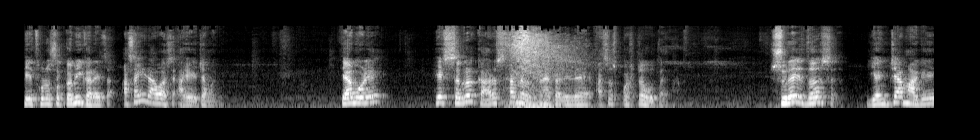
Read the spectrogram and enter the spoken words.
हे थोडंसं कमी करायचं. असाही डाव आहे याच्यामध्ये. त्यामुळे हे सगळं कारस्थान रचण्यात आलेलं आहे असं स्पष्ट होत आहे. सुरेश धस यांच्या मागे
